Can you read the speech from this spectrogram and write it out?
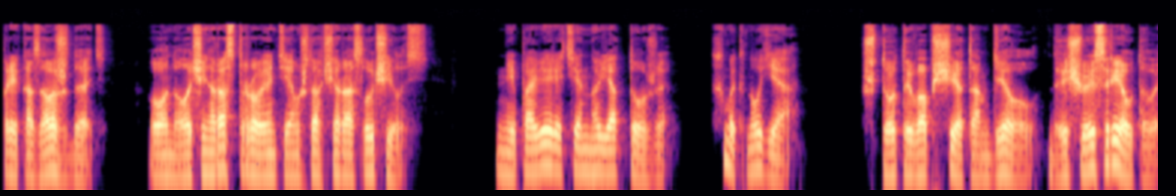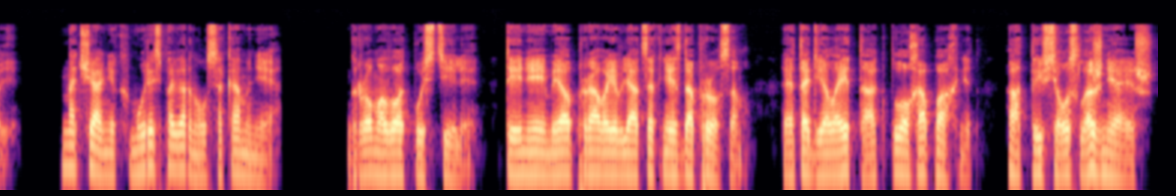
приказал ждать. Он очень расстроен тем, что вчера случилось. «Не поверите, но я тоже», — хмыкнул я. «Что ты вообще там делал? Да еще и с Реутовой!» Начальник хмурясь повернулся ко мне. «Громову отпустили. Ты не имел права являться к ней с допросом. Это дело и так плохо пахнет, а ты все усложняешь».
